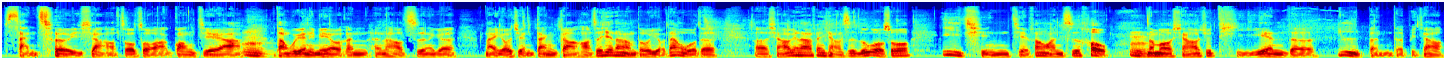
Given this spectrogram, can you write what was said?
散策一下哈，走走啊，逛街啊。嗯，汤布院里面有很很好吃的那个奶油卷蛋糕哈，这些当然都有。但我的呃，想要跟大家分享的是，如果说疫情解放完之后，嗯，那么想要去体体验的日本的比较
